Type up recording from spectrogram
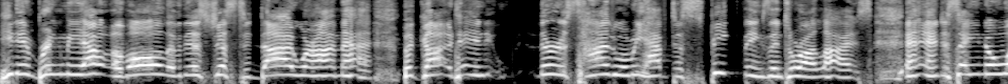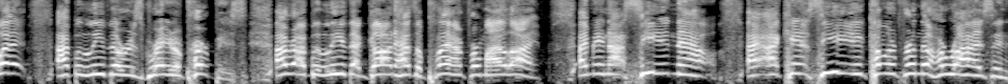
He didn't bring me out of all of this just to die where I'm at. But God, and there is times where we have to speak things into our lives and, and to say, you know what? I believe there is greater purpose. I, I, believe that God has a plan for my life. I may not see it now. I, I can't see it coming from the horizon.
